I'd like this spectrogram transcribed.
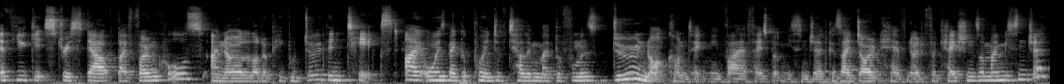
If you get stressed out by phone calls, I know a lot of people do, then text. I always make a point of telling my performers do not contact me via Facebook Messenger because I don't have notifications on my Messenger.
